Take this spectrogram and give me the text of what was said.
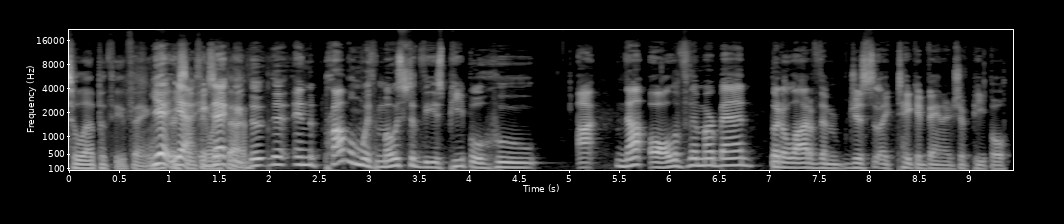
telepathy thing. Yeah, or yeah, something exactly. Like that. the, the, and the problem with most of these people who, uh, not all of them are bad, but a lot of them just like take advantage of people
